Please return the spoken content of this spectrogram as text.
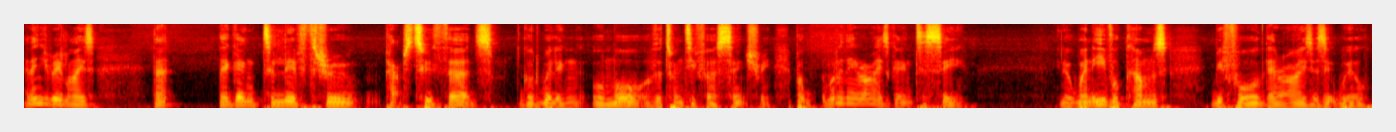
And then you realize that they're going to live through perhaps two thirds, God willing, or more of the 21st century. But what are their eyes going to see? You know, when evil comes before their eyes, as it will,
